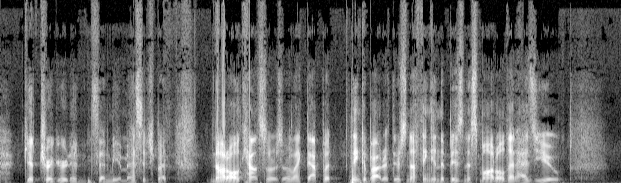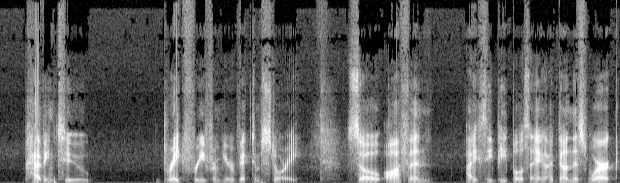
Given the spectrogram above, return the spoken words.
get triggered and send me a message. But not all counselors are like that. But think about it. There's nothing in the business model that has you having to break free from your victim story. So often I see people saying, I've done this work,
